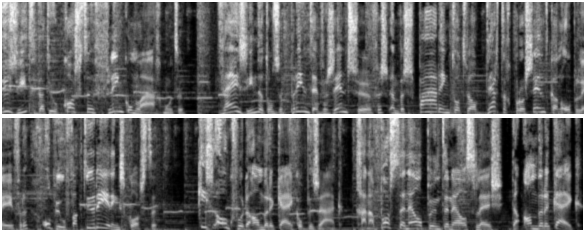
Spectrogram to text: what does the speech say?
U ziet dat uw kosten flink omlaag moeten. Wij zien dat onze print- en verzendservice een besparing tot wel 30% kan opleveren op uw factureringskosten. Kies ook voor De Andere Kijk op de zaak. Ga naar postnl.nl slash De Andere Kijk.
